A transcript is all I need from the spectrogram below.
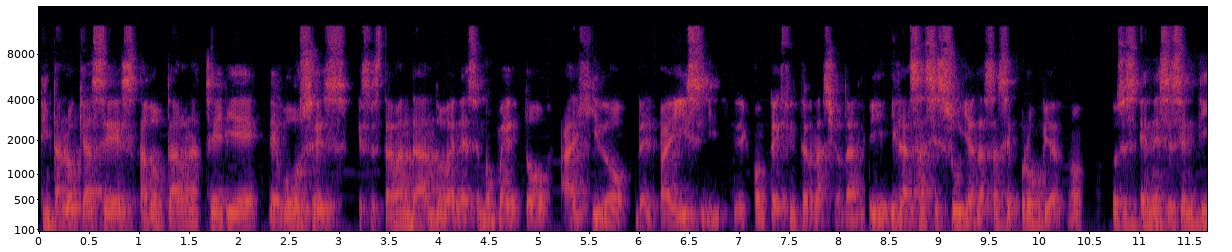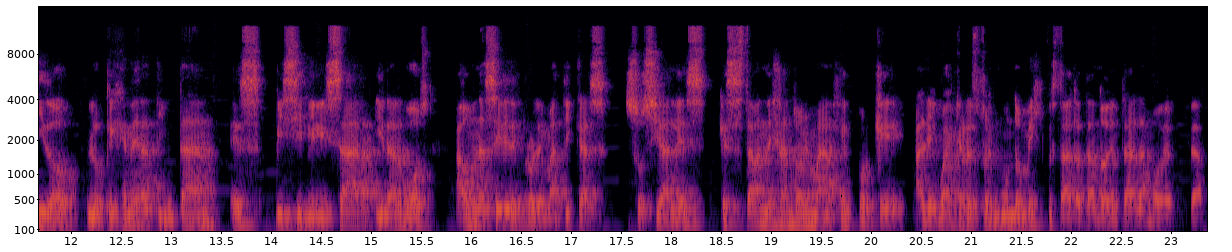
Tintán lo que hace es adoptar una serie de voces que se estaban dando en ese momento álgido del país y del contexto internacional y, y las hace suyas, las hace propias, ¿no? Entonces, en ese sentido, lo que genera Tintán es visibilizar y dar voz a una serie de problemáticas sociales que se estaban dejando al margen porque, al igual que el resto del mundo, México estaba tratando de entrar a la modernidad.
